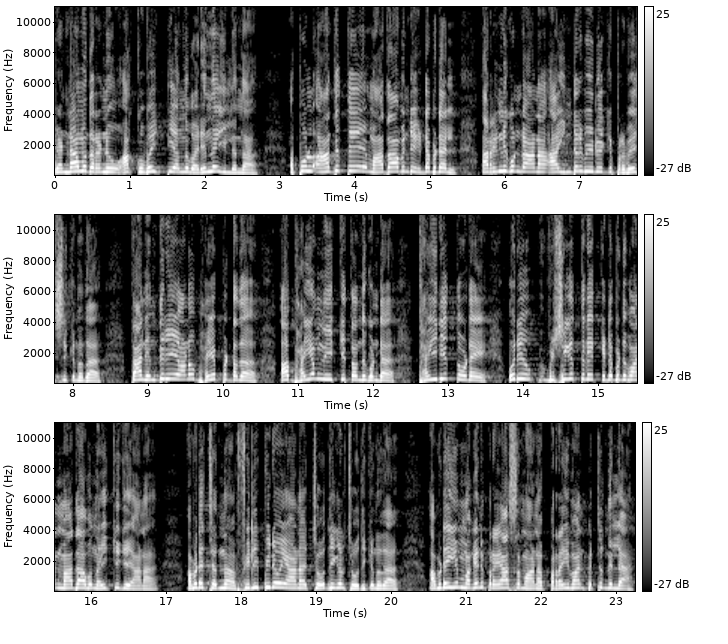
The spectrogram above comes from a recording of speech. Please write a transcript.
രണ്ടാമതറിഞ്ഞു ആ കുവൈറ്റ് അന്ന് വരുന്നേ ഇല്ലെന്ന്. അപ്പോൾ ആദ്യത്തെ മാതാവിന്റെ ഇടപെടൽ അറിഞ്ഞുകൊണ്ടാണ് ആ ഇന്റർവ്യൂവിലേക്ക് പ്രവേശിക്കുന്നത്. താൻ എന്തിനെയാണോ ഭയപ്പെട്ടത്? ആ ഭയം നീക്കി തന്നുകൊണ്ട് ധൈര്യത്തോടെ ഒരു വിഷയത്തിലേക്ക് ഇടപെടുവാൻ മാതാവ് നയിക്കുകയാണ്. അവിടെ ചെന്ന് ഫിലിപ്പിനോയാണ് ചോദ്യങ്ങൾ ചോദിക്കുന്നത്. അവിടെയും മകന് പ്രയാസമാണ്. പറയുവാൻ പറ്റുന്നില്ല.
